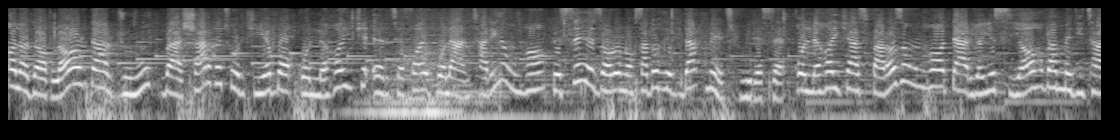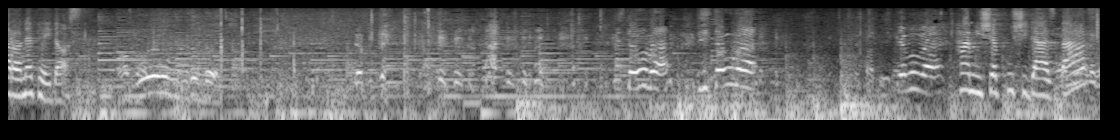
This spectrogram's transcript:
آلاداغلار در جنوب و شرق ترکیه با قله هایی که ارتفاع بلندترین اونها به 3917 متر می‌رسه. قله هایی که از فراز اونها دریای سیاه و مدیترانه پیداست. همیشه پوشیده از برف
